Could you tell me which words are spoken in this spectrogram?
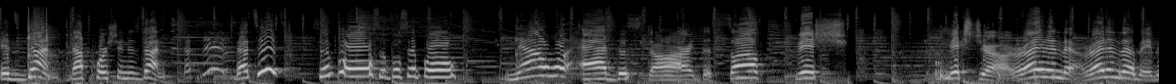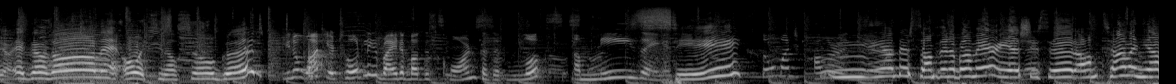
It's done. That portion is done. That's it. That's it. Simple, simple, simple. Now we'll add the star, the salt fish mixture. Right in there, right in there, baby. It goes all in. Oh, it smells so good. You know what? You're totally right about this corn because it looks amazing. It's See? so much color Mm, in here. know, there's something about Maria. as she said. I'm telling you,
